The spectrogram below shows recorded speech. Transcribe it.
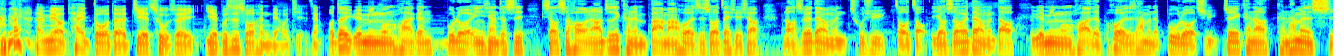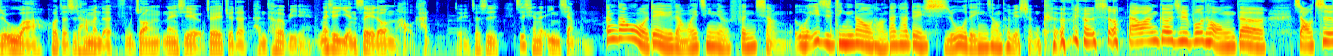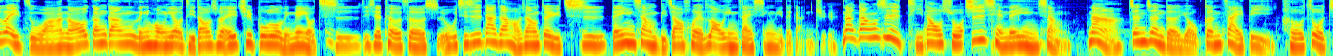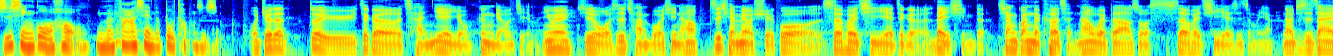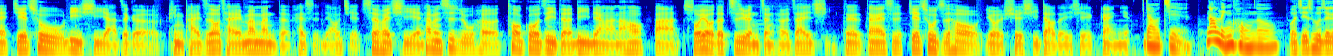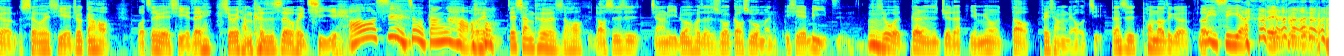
还没有太多的接触，所以也不是说很了解这样。我对原民文化跟部落的印象就是小时候，然后就是可能爸妈或者是说在学校老师会带我们出去走走，有时候会带我们到原民文化的或者是他们的部落去，就会看到可能他们的食物啊，或者是他们的服装那些，就会觉得很特别，那些颜色也都很好看。对，这是之前的印象。刚刚我对于两位青年分享，我一直听到好像大家对于食物的印象特别深刻，比如说台湾各具不同的小吃类组啊，然后刚刚林红也有提到说，哎，去部落里面有吃一些特色的食物，其实大家好像对于吃的印象比较会烙印在心里的感觉。那刚刚是提到说之前的印象。那真正的有跟在地合作执行过后，你们发现的不同是什么？我觉得对于这个产业有更了解嘛，因为其实我是传播系，然后之前没有学过社会企业这个类型的相关的课程，然后我也不知道说社会企业是怎么样，然后就是在接触利西亚这个品牌之后，才慢慢的开始了解社会企业他们是如何透过自己的力量啊，然后把所有的资源整合在一起，这个大概是接触之后有学习到的一些概念。了解。那林红呢？我接触这个社会企业，就刚好我这学期也在修一堂课是社会企业。哦，是这么刚好。对，在上课的时候，老师是讲理论，或者是说告诉我们一些例子。其实我个人是觉得也没有到非常了解，但是碰到这个呃利息呀，对，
